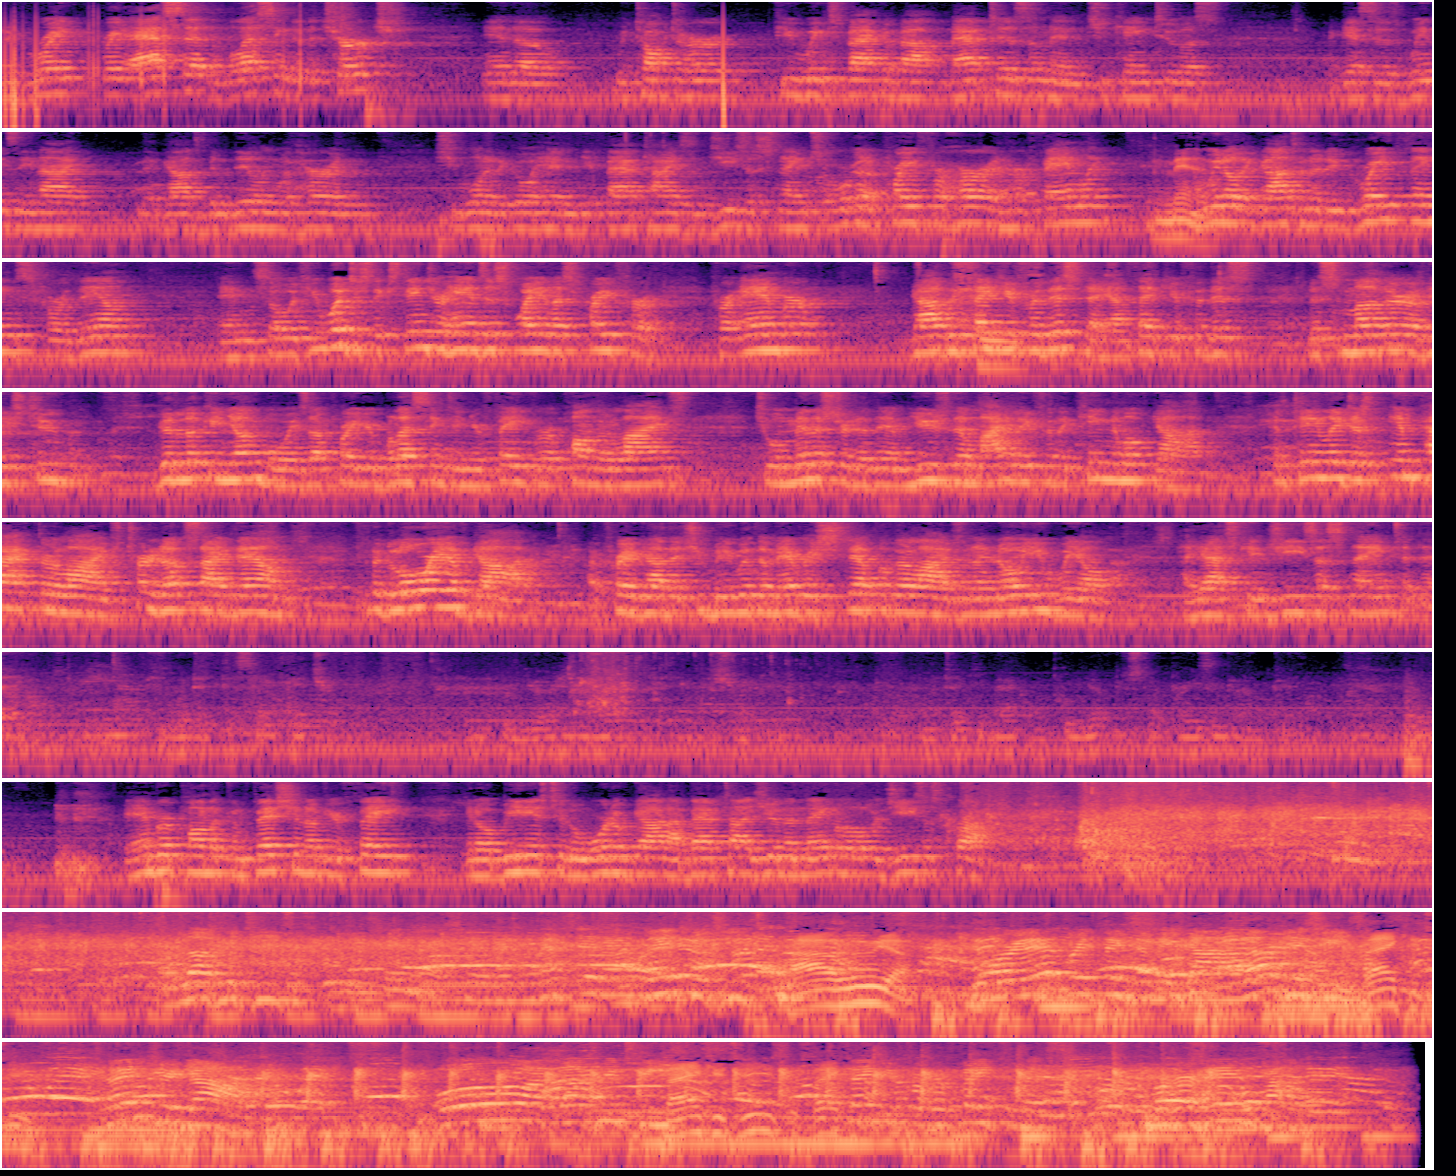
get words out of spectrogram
been a great, great asset, a blessing to the church. And uh, we talked to her a few weeks back about baptism, and she came to us, I guess it was Wednesday night, that God's been dealing with her, and she wanted to go ahead and get baptized in Jesus' name. So we're going to pray for her and her family. Amen. And we know that God's going to do great things for them. And so if you would just extend your hands this way and let's pray for, for Amber. God, we thank you for this day. I thank you for this, this mother of these two good looking young boys. I pray your blessings and your favor upon their lives to minister to them. Use them mightily for the kingdom of God. Continually just impact their lives. Turn it upside down for the glory of God. I pray, God, that you be with them every step of their lives, and I know you will. I ask in Jesus' name today. Amber, upon the confession of your faith in obedience to the Word of God, I baptize you in the name of the Lord Jesus Christ. I love you, Jesus. I thank you, Jesus. Hallelujah. You're everything to me, God. I love you, Jesus. Thank you, Jesus. Thank you, God. Oh, I love you, Jesus. Thank you, Jesus. Thank you. thank you for her faithfulness, for her hand power.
